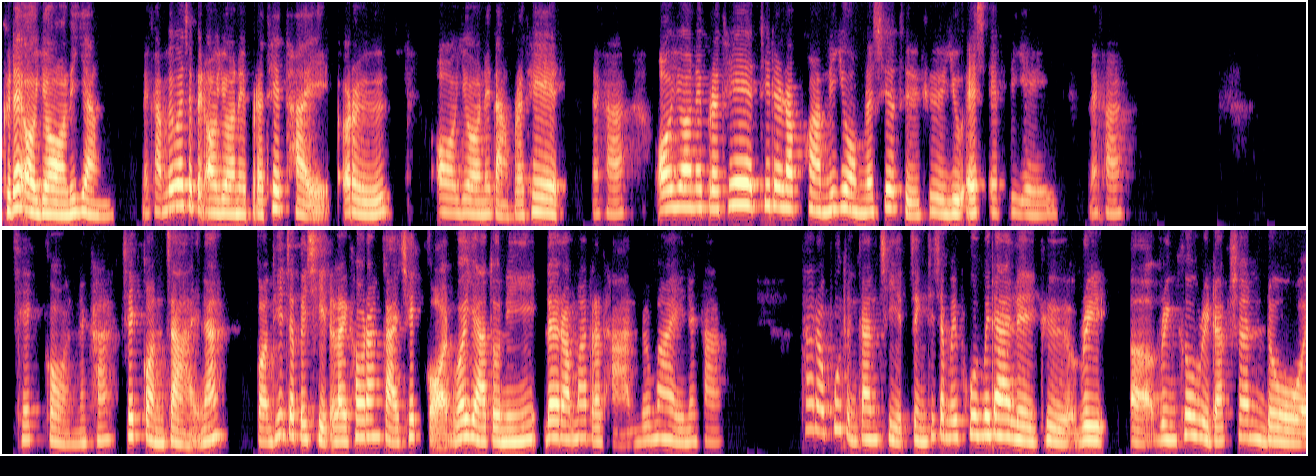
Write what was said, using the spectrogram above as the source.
คือได้ออยหรือยังนะคะไม่ว่าจะเป็นออยในประเทศไทยหรือออยในต่างประเทศนะคะอยในประเทศที่ได้รับความนิยมและเชื่อถือคือ US FDA นะคะ เช็กก่อนนะคะ เช็กก่อนจ่ายนะ ก่อนที่จะไปฉีดอะไรเข้าร่างกายเช็กก่อนว่ายาตัวนี้ได้รับมาตรฐานหรือไม่นะคะ ถ้าเราพูดถึงการฉีดสิ่งที่จะไม่พูดไม่ได้เลยคือเอ่อ wrinkle reduction โดย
